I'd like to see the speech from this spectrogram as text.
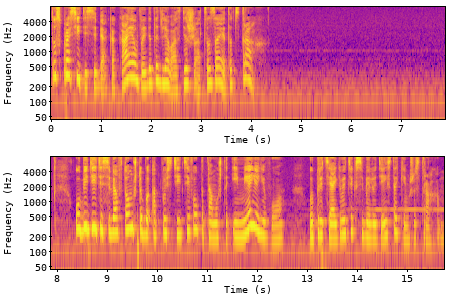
то спросите себя, какая выгода для вас держаться за этот страх. Убедите себя в том, чтобы отпустить его, потому что, имея его, вы притягиваете к себе людей с таким же страхом.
